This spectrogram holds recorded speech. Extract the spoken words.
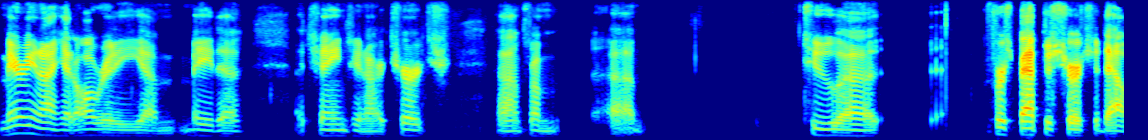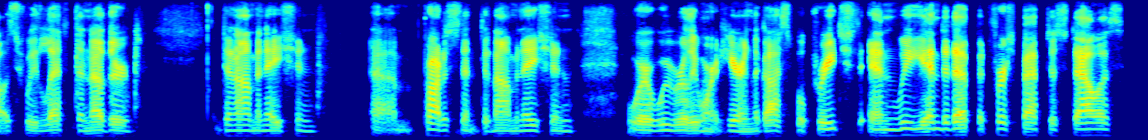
Mary and I had already um, made a a change in our church um, from um, to uh, First Baptist Church of Dallas. We left another denomination, um, Protestant denomination, where we really weren't hearing the gospel preached, and we ended up at First Baptist Dallas,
